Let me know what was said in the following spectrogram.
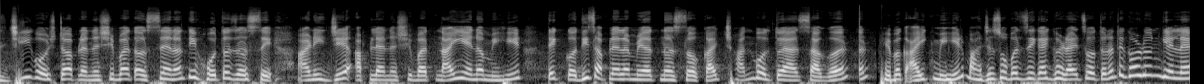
जी गोष्ट आपल्या नशिबात असते ना ती होतच असते. आणि जे आपल्या नशिबात नाही आहे ना मिहीर ते कधीच आपल्याला मिळत नसतं. काय छान बोलतोय आज सागर. हे बघ ऐक मिहीर माझ्यासोबत जे काही घडायचं होतं ना ते घडून गेलंय.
